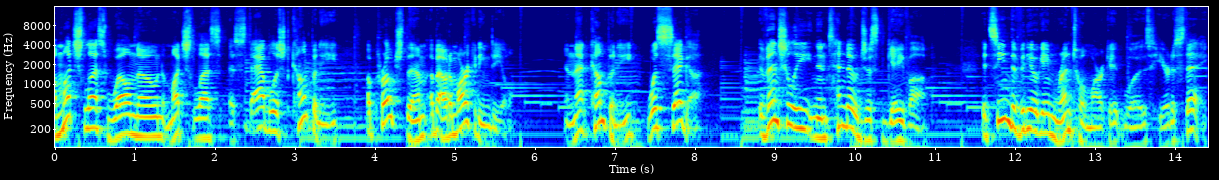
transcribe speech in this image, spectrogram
a much less well known, much less established company approached them about a marketing deal. And that company was Sega. Eventually, Nintendo just gave up. It seemed the video game rental market was here to stay,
